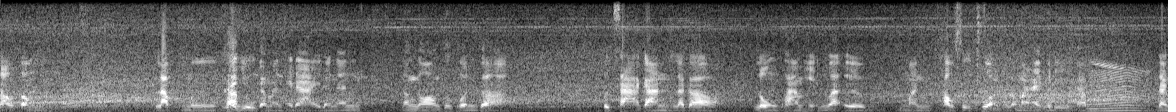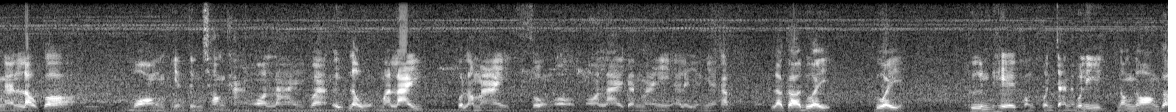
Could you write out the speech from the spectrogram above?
เราต้องรับมือครัและบอยู่กับมันให้ได้ ดังนั้นน้องๆทุกคนก็ปรึกษากันแล้วก็ลงความเห็นว่าเออมันเข้าสู่ช่วงผลไม้พอดีครับ ดังนั้นเราก็มองเห็นถึงช่องทางออนไลน์ ว่าเอ้ยเรามาไลฟ์ผลไม้ส่งออกออนไลน์กันไหมอะไรอย่างเงี้ยครับ แล้วก็ด้วยด้วยพื้นเพของคนจันทบุรีน้องๆ ก็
